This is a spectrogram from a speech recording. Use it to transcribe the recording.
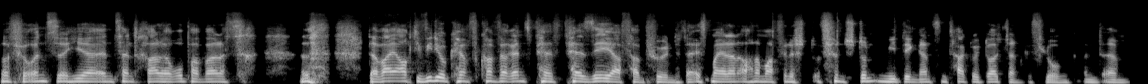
Nur für uns hier in Zentraleuropa war das, da war ja auch die Videokonferenz per, per se ja verpönt. Da ist man ja dann auch nochmal für, eine, für ein Stundenmeeting den ganzen Tag durch Deutschland geflogen. Und ähm,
